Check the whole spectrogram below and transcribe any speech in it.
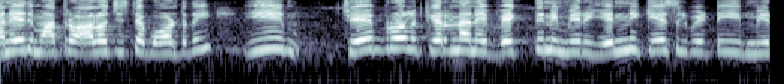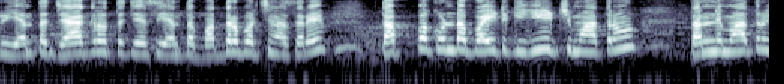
అనేది మాత్రం ఆలోచిస్తే బాగుంటుంది. ఈ చేబ్రోల్ కిరణ్ అనే వ్యక్తిని మీరు ఎన్ని కేసులు పెట్టి మీరు ఎంత జాగ్రత్త చేసి ఎంత భద్రపరిచినా సరే తప్పకుండా బయటికి ఈడ్చి మాత్రం తన్ని మాత్రం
